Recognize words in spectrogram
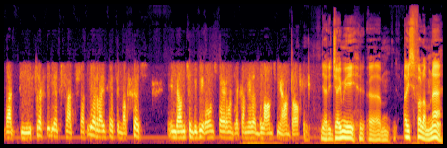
wat die vrugte eet wat wat oorryp is en wat gis en dan so 'n bietjie rondspyr want hulle kan hulle balans nie handhaaf nie. Ja, die Jamie ehm um, ysfilm, né?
